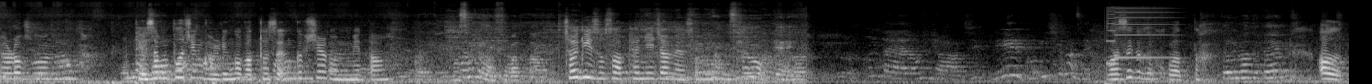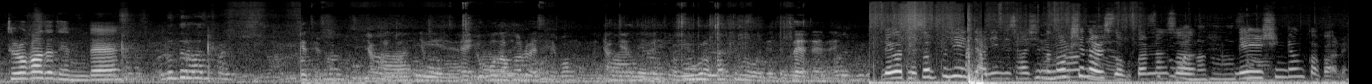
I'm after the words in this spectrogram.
여러분 대상포진 걸린 것 같아서 응급실 갑니다. 저기 있어서 편의점에서 사가올게. 마스크 갖고 왔다. 들어가도 돼? 어 들어가도 된대. 얼른 들어가서 빨리. 이게 대상 약이거든요. 네, 요거는 하루에 세 번 먹는 약이에요. 그럼 이거랑 같이 먹어야 된다. 네네네. 내가 대상포진인지 아닌지 사실은 확신할 수 없다면서 내일 신경과 가래.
